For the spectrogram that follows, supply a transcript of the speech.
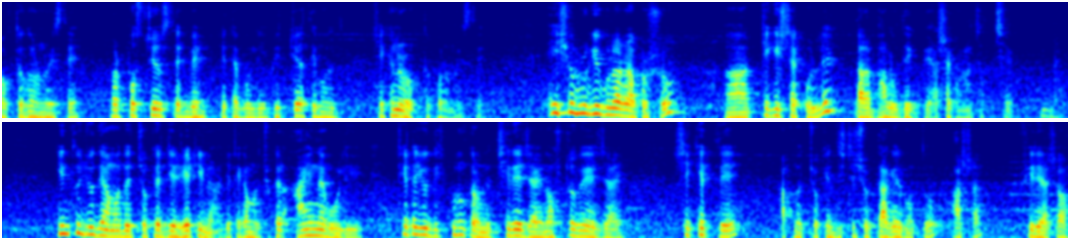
রক্তক্ষরণ হয়েছে। আবার পোস্টিওস সেগমেন্ট যেটা বলি ভিট্রিয়াস সেখানেও রক্তক্ষরণ হয়েছে। এইসব রুগীগুলোর অবশ্য চিকিৎসা করলে তারা ভালো দেখবে, আশা করা যাচ্ছে। কিন্তু যদি আমাদের চোখের যে রেটিনা, যেটাকে আমরা চোখের আয়না বলি, সেটা যদি কোনো কারণে ছিঁড়ে যায়, নষ্ট হয়ে যায়, সেক্ষেত্রে আপনার চোখের দৃষ্টিশক্তি আগের মতো আসা, ফিরে আসা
